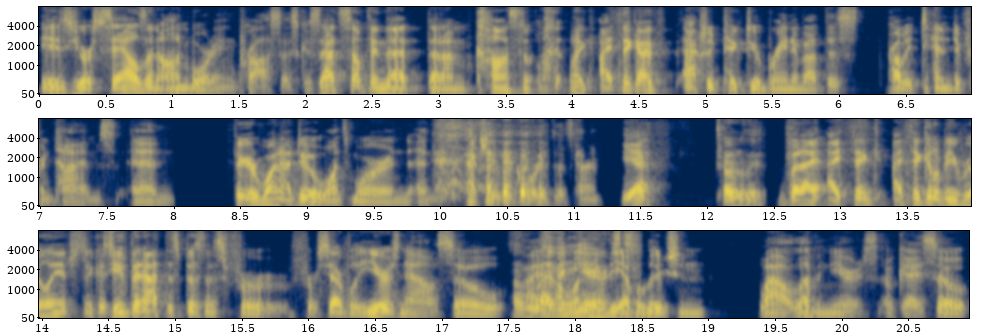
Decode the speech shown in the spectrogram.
is your sales and onboarding process because that's something that that I'm constantly like. I think I've actually picked your brain about this probably ten different times, and figured why not do it once more and, and actually record it this time. Yeah, totally. But I, I think I think it'll be really interesting because you've been at this business for for several years now. So eleven I, I to hear years. the evolution. Wow, eleven years. Okay, so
